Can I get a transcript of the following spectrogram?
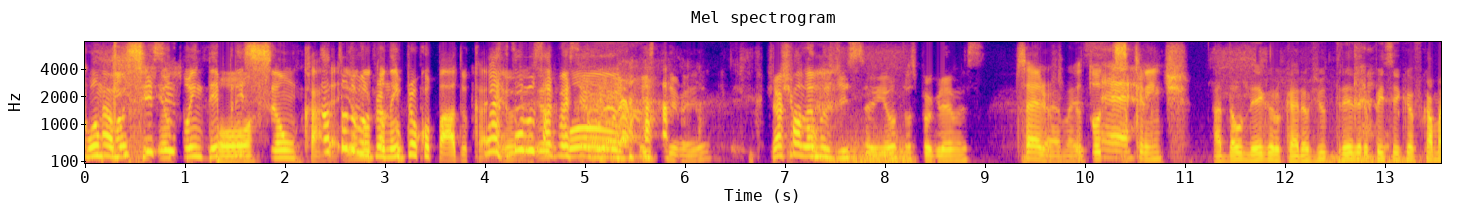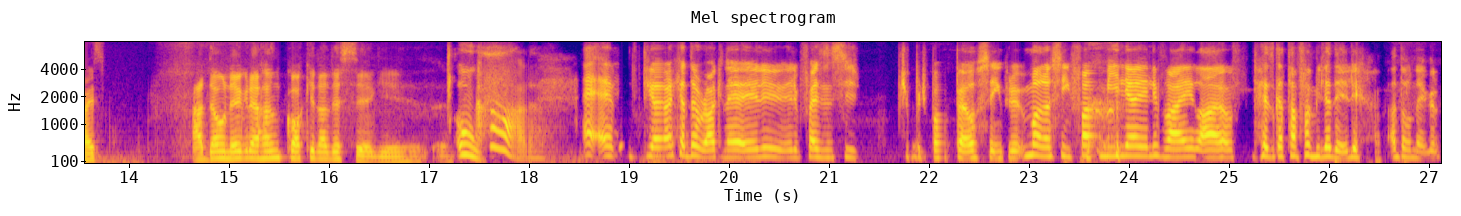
One Ah, One Piece, eu tô em depressão, cara. Tá todo eu não mundo tô nem preocupado, cara. Eu- todo mundo eu sabe que vai tô- ser ruim One Piece, velho. Já Tipo- falamos disso em outros programas. Sério, É, mas- eu tô É. descrente. Adão Negro, cara, eu vi o trailer e eu pensei que eu ia ficar mais. Adão Negro é Hancock da DC, Gui. Uh, Cara, é, é pior que a The Rock, né? Ele, ele faz esse tipo de papel sempre. Mano, assim, família, ele vai lá resgatar a família dele, Adão Negro.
